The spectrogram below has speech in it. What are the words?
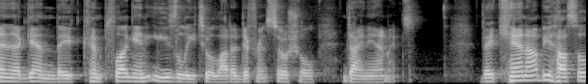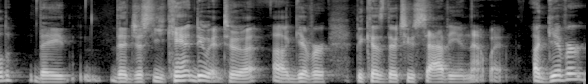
and again, they can plug in easily to a lot of different social dynamics. They cannot be hustled. They they just you can't do it to a, a giver because they're too savvy in that way. A giver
